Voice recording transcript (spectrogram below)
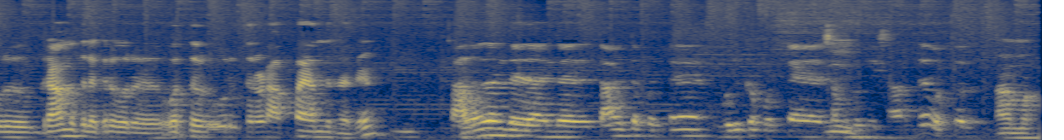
ஒரு கிராமத்தில் இருக்கிற ஒரு ஒருத்தர் ஒருத்தரோட அப்பா இறந்துடுறாரு. அதாவது அந்த அந்த தாழ்த்தப்பட்ட ஒதுக்கப்பட்ட சமூகத்தை சார்ந்த ஒருத்தர். ஆமாம்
